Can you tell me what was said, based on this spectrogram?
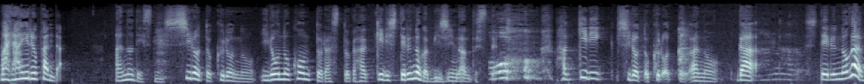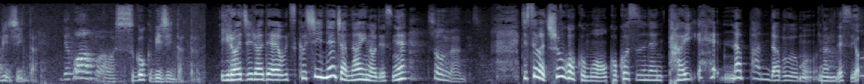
笑えるパンダあのですね白と黒の色のコントラストがはっきりしてるのが美人なんですって。はっきり白と黒とあのがしてるのが美人だ。でファンファン。はすごく美人だった。色白で美しいねじゃないのですね。そうなんです。実は中国もここ数年大変なパンダブームなんですよ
